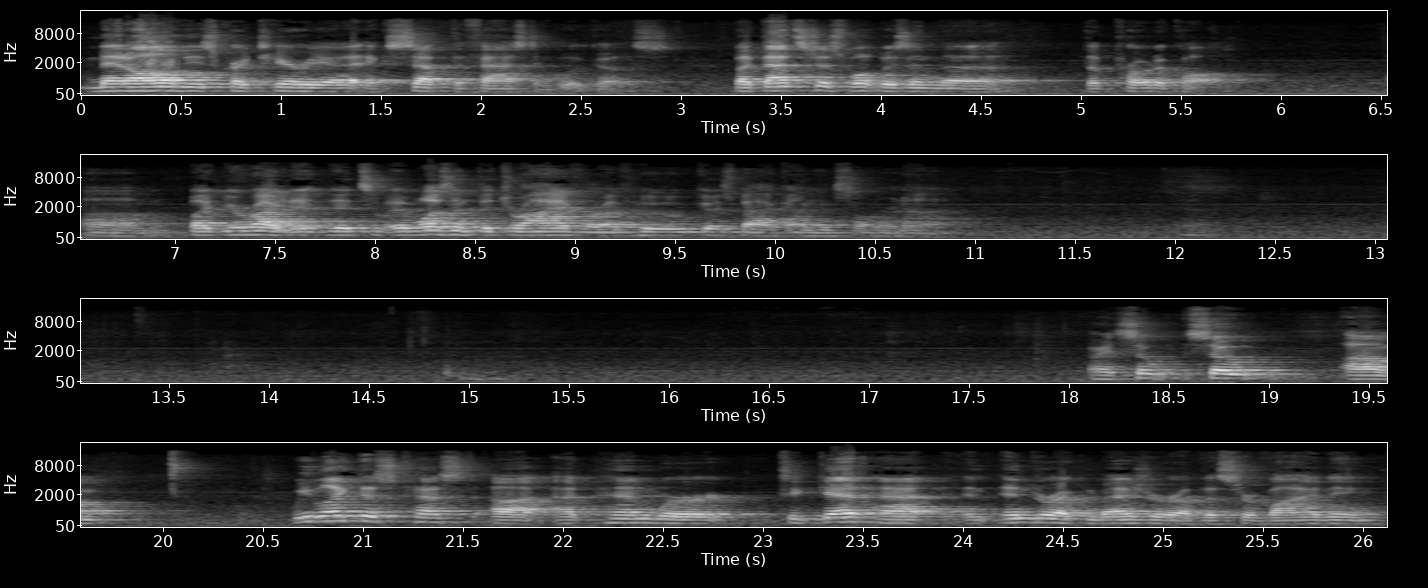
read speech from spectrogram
met all of these criteria except the fasting glucose. But that's just what was in the, the protocol. Um, but you're right, it, it wasn't the driver of who goes back on insulin or not. All right, so, so um, we like this test uh, at Penn where to get at an indirect measure of the surviving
